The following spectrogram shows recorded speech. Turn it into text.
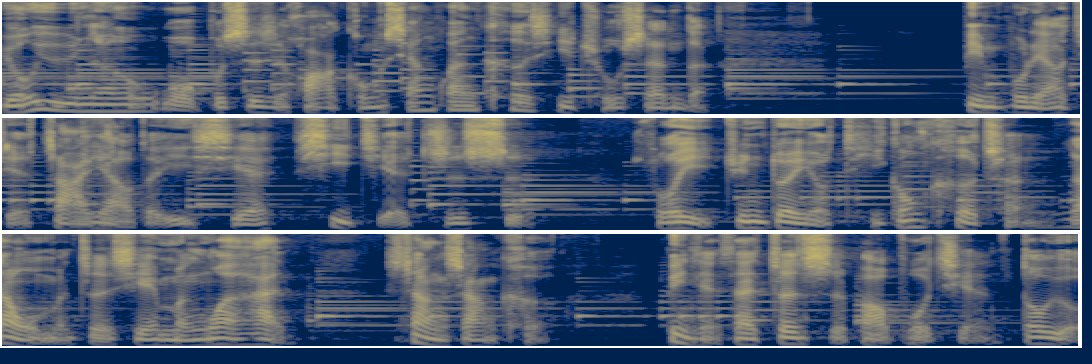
由于呢，我不是化工相关科系出身的，并不了解炸药的一些细节知识，所以军队有提供课程，让我们这些门外汉上上课。并且在真实爆破前都有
